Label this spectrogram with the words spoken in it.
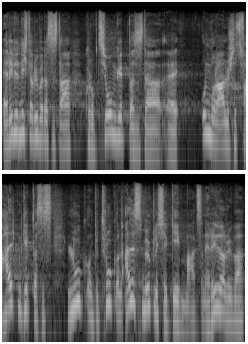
Er redet nicht darüber, dass es da Korruption gibt, dass es da äh, unmoralisches Verhalten gibt, dass es Lug und Betrug und alles Mögliche geben mag, sondern er redet darüber,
